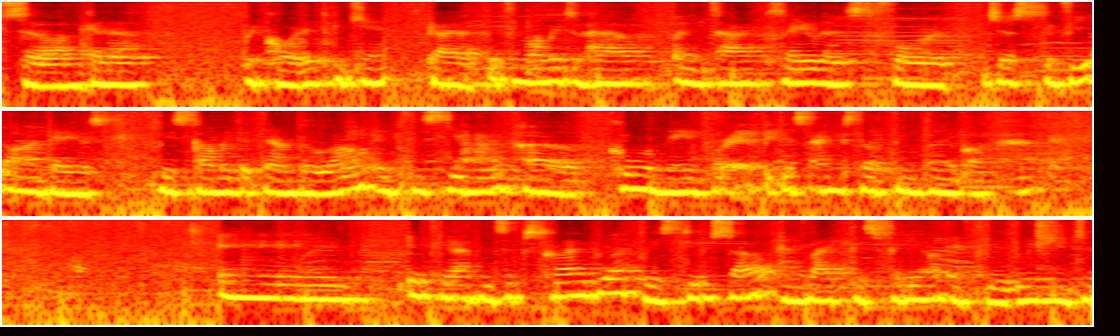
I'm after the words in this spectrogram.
so I'm gonna record it again. Guys, if you want me to have an entire playlist for just the VR games, please comment it down below and please give me a cool name for it because I'm still thinking about that. And if you haven't subscribed yet, please do so and like this video if you really do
